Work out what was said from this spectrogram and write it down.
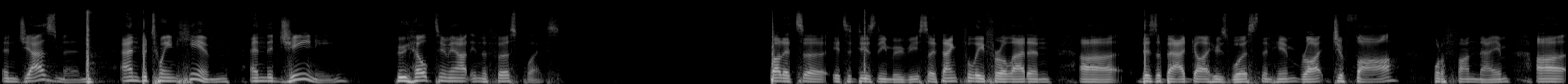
and Jasmine and between him and the genie who helped him out in the first place. But it's a, it's a Disney movie, so thankfully for Aladdin, uh, there's a bad guy who's worse than him, right? Jafar. What a fun name. Uh,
